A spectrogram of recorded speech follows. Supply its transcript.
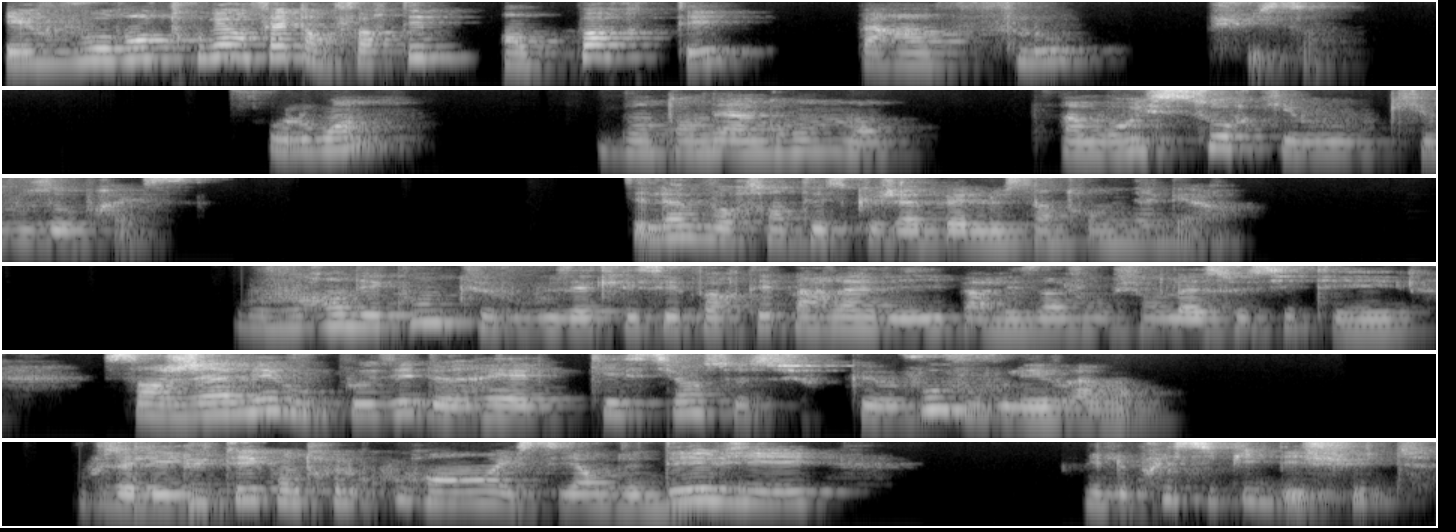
et vous vous retrouvez en fait emporté par un flot puissant. Au loin, vous entendez un grondement, un bruit sourd qui vous, qui vous oppresse. C'est là que vous ressentez ce que j'appelle le syndrome Niagara. Vous vous rendez compte que vous vous êtes laissé porter par la vie, par les injonctions de la société, sans jamais vous poser de réelles questions sur ce que vous, vous voulez vraiment. Vous allez lutter contre le courant, essayant de dévier, mais le précipice des chutes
